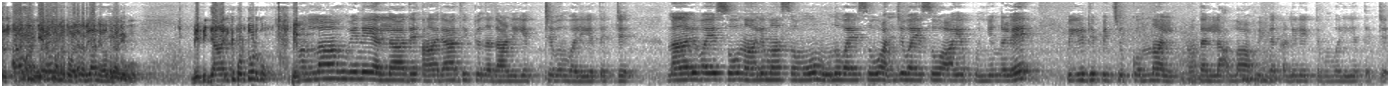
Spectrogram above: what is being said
സൃഷ്ടാവ് വ്യഭിചാരം ചെയ്ത കാര്യം പോകും. വ്യഭിചാരിക്ക് പുറത്തു കൊടുക്കും. അള്ളാഹുവിനെ അല്ലാതെ ആരാധിക്കുന്നതാണ് ഏറ്റവും വലിയ തെറ്റ്? നാല് വയസ്സോ നാല് മാസമോ മൂന്ന് വയസ്സോ അഞ്ചു വയസ്സോ ആയ കുഞ്ഞുങ്ങളെ പീഡിപ്പിച്ചു കൊന്നാൽ അതല്ല അള്ളാഹുവിന്റെ കണ്ണിൽ ഏറ്റവും വലിയ തെറ്റ്.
